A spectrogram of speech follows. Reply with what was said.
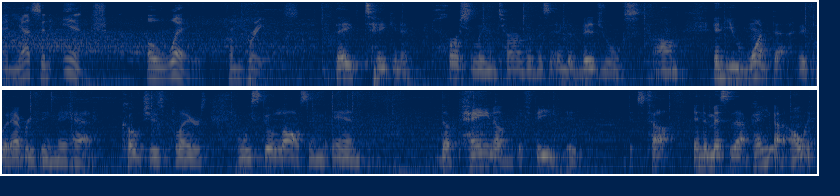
and yes, an inch away from greatness. They've taken it personally in terms of as individuals, um, and you want that. They put everything they had, coaches, players, and we still lost. And, and the pain of defeat, it, it's tough. In the midst of that pain, you got to own it.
